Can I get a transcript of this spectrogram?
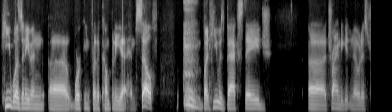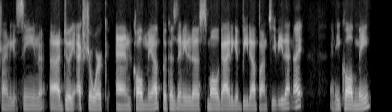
he wasn't even uh, working for the company yet himself, but he was backstage, uh, trying to get noticed, trying to get seen, uh, doing extra work, and called me up because they needed a small guy to get beat up on TV that night, and he called me,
